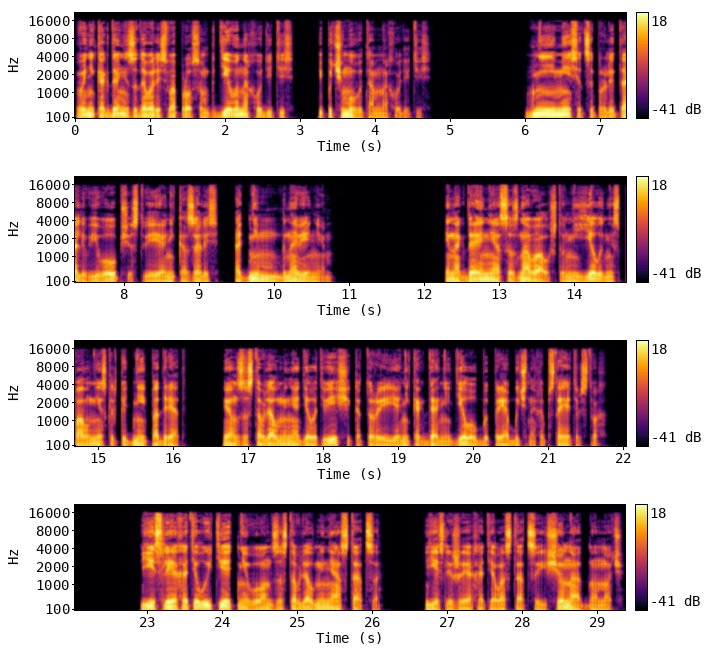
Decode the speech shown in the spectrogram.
Вы никогда не задавались вопросом, где вы находитесь и почему вы там находитесь. Дни и месяцы пролетали в его обществе, и они казались одним мгновением. Иногда я не осознавал, что не ел и не спал несколько дней подряд, и он заставлял меня делать вещи, которые я никогда не делал бы при обычных обстоятельствах. Если я хотел уйти от него, он заставлял меня остаться. Если же я хотел остаться еще на одну ночь,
